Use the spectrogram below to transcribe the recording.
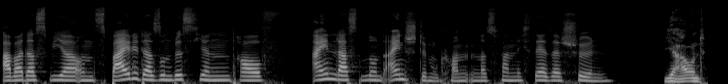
aber dass wir uns beide da so ein bisschen drauf einlassen und einstimmen konnten, das fand ich sehr, sehr schön. Ja, und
